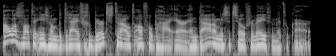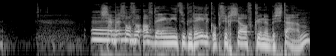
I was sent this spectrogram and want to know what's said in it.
alles wat er in zo'n bedrijf gebeurt straalt af op HR en daarom is het zo verweven met elkaar. Er zijn best wel veel afdelingen die natuurlijk redelijk op zichzelf kunnen bestaan.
